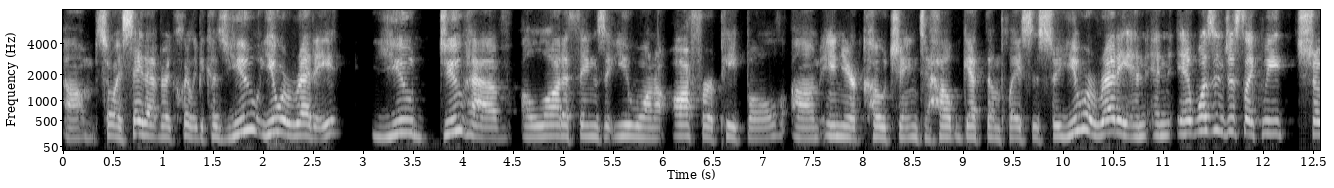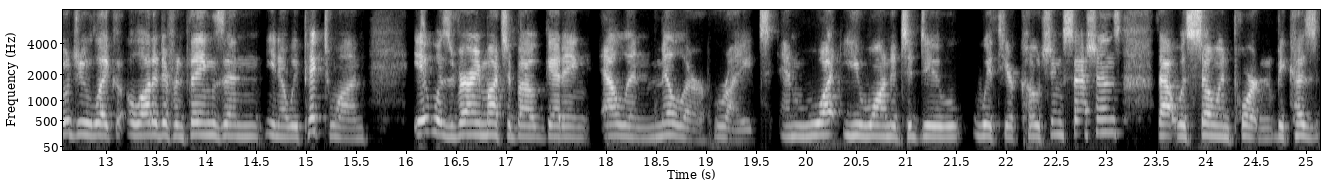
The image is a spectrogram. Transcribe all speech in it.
Um, so I say that very clearly because you you were ready. You do have a lot of things that you want to offer people um, in your coaching to help get them places. So you were ready, and and it wasn't just like we showed you like a lot of different things, and you know we picked one it was very much about getting Ellen Miller right and what you wanted to do with your coaching sessions. That was so important because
